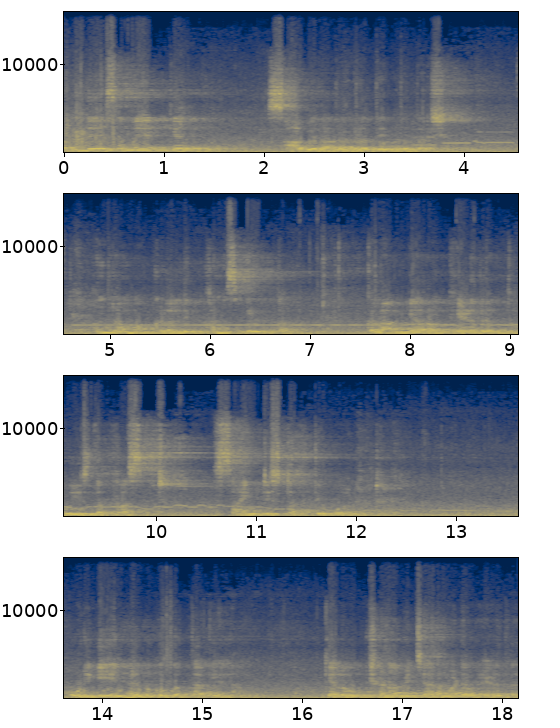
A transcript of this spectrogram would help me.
ಒಂದೇ ಸಮಯಕ್ಕೆ ಸಾವಿರಾರುಗಳ ದೇವರ ದರ್ಶನ. ಅಂದ್ರೆ ಮಕ್ಕಳಲ್ಲಿ ಕನಸುಗಳಿರ್ತಾವೆ. ಕಲಾಂಗೆ ಯಾರೋ ಕೇಳಿದ್ರೆ who is the first scientist of the world ಅವ್ರಿಗೆ ಏನು ಹೇಳಬೇಕು ಗೊತ್ತಾಗಲಿಲ್ಲ. ಕೆಲವು ಕ್ಷಣ ವಿಚಾರ ಮಾಡಿ ಅವ್ರು ಹೇಳಿದ್ರೆ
